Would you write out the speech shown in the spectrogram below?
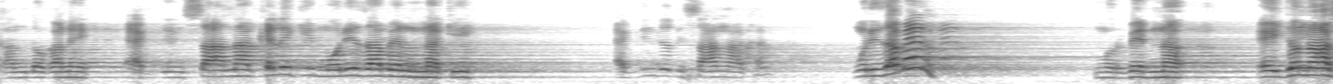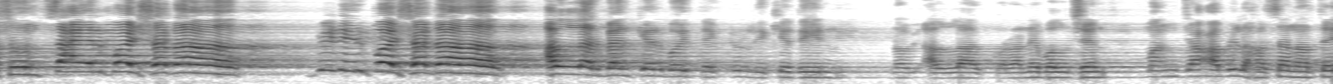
খান দোকানে। একদিন চা না খেলে কি মরে যাবেন নাকি? একদিন যদি চা না খান, মরে যাবেন? মরবেন না। এই জন্য আসুন, চায়ের পয়সাটা, বিড়ির পয়সাটা আল্লাহর ব্যাংকের বইতে একটু লিখে দিন। আল্লাহ কোরআনে বলছেন মানজা আবিল হাসানাতে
